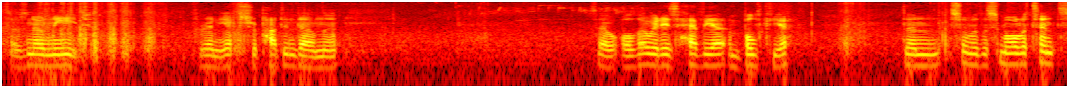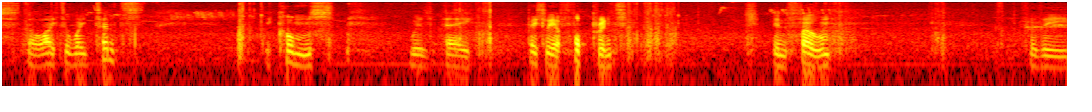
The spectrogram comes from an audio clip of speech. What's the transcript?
so there's no need for any extra padding down there. So although it is heavier and bulkier than some of the smaller tents, the lighter weight tents, it comes with a basically a footprint in foam for the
